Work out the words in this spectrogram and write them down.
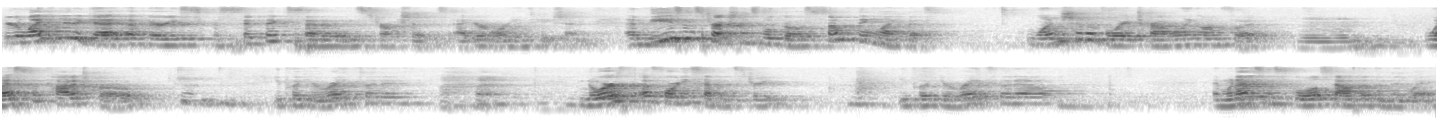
you're likely to get a very specific set of instructions at your orientation. And these instructions will go something like this One should avoid traveling on foot mm-hmm. west of Cottage Grove. You put your right foot in. North of 47th Street. You put your right foot out. And when I was in school, south of the Midway,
